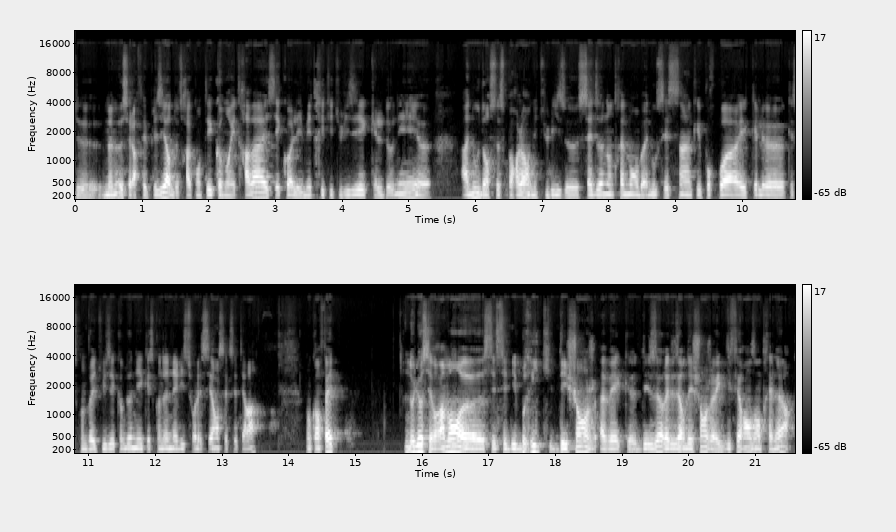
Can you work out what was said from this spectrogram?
de, même eux, ça leur fait plaisir de te raconter comment ils travaillent, c'est quoi les métriques utilisées, quelles données. Euh, à nous, dans ce sport-là, on utilise 7 euh, zones d'entraînement, bah, nous, c'est 5, et pourquoi, et euh, qu'est-ce qu'on va utiliser comme données, qu'est-ce qu'on analyse sur les séances, etc. Donc, en fait, Nolio, c'est vraiment euh, c'est des briques d'échange avec des heures et des heures d'échange avec différents entraîneurs.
